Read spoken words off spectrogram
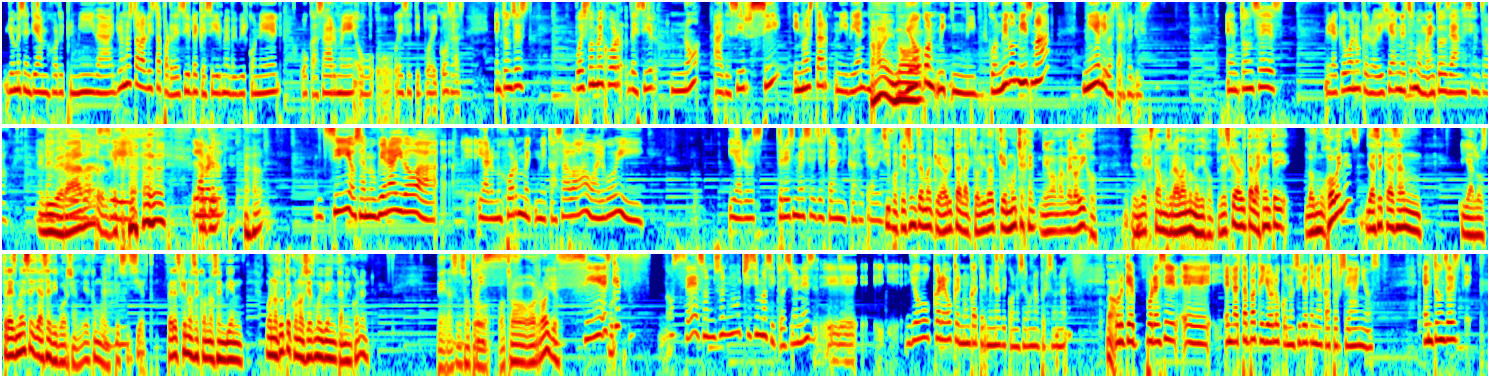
Yo me sentía mejor deprimida. Yo no estaba lista para decirle que sí irme a vivir con él o casarme o, o ese tipo de cosas. Entonces, pues fue mejor decir no a decir sí y no estar ni bien Ajá, y no. yo con mi- ni conmigo misma ni él iba a estar feliz. Entonces, mira qué bueno que lo dije. En estos momentos ya me siento relajada, liberada, digo, sí. relajada. La Porque- verdad, Ajá. sí, o sea, me hubiera ido a. Y a lo mejor me, me casaba o algo y. Y a los tres meses ya estaba en mi casa otra vez. Sí, porque es un tema que ahorita en la actualidad que mucha gente, mi mamá me lo dijo, el día que estábamos grabando me dijo, pues es que ahorita la gente, los muy jóvenes ya se casan y a los tres meses ya se divorcian. Y es como, pues sí es cierto. Pero es que no se conocen bien. Bueno, tú te conocías muy bien también con él. Pero eso es otro, Pues, otro rollo. Sí, es Por- que, no sé, son, son muchísimas situaciones. eh, yo creo que nunca terminas de conocer a una persona. No. Porque, por decir, eh, en la etapa que yo lo conocí, yo tenía 14 años. Entonces,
